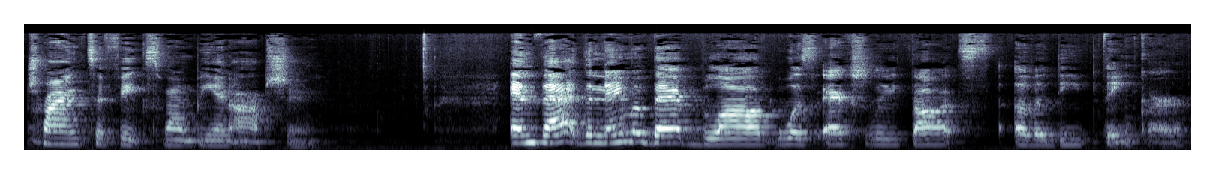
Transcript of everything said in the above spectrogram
trying to fix won't be an option. And that the name of that blog was actually Thoughts of a Deep Thinker.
